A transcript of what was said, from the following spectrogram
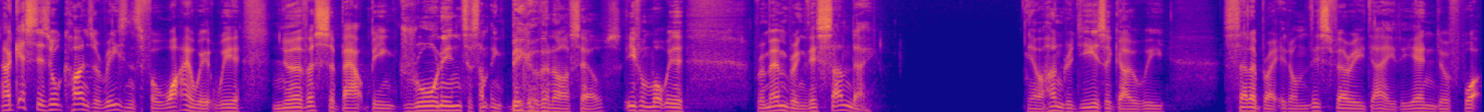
And I guess there's all kinds of reasons for why we're, we're nervous about being drawn into something bigger than ourselves, even what we're remembering this Sunday. You know, a hundred years ago, we celebrated on this very day the end of what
